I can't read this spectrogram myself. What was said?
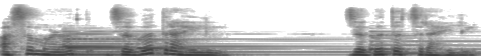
असं म्हणत जगत राहिली. जगतच राहिली.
